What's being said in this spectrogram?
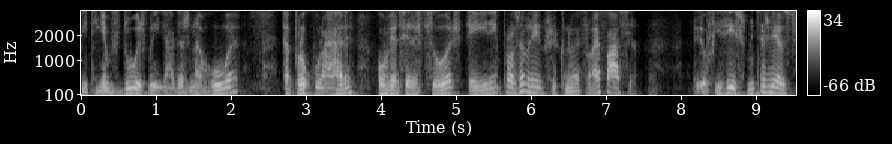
E tínhamos duas brigadas na rua a procurar convencer as pessoas a irem para os abrigos. O que não é, não é fácil. Eu fiz isso muitas vezes,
